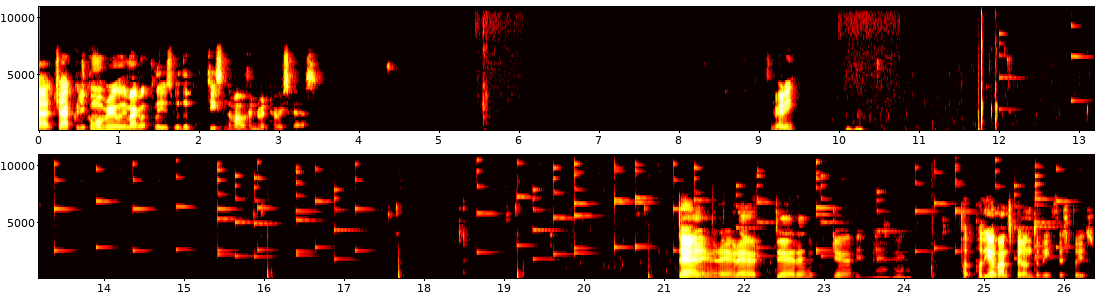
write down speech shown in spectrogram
Uh, Jack, could you come over here with your magnet, please, with a decent amount of inventory space? You ready? Mm -hmm. Put, put the advance bin underneath this, please.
